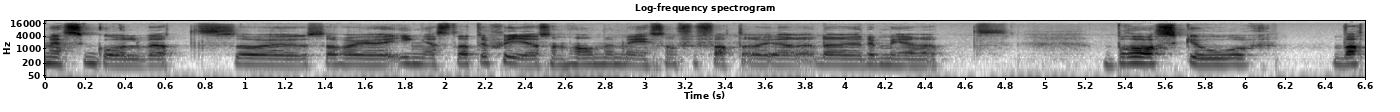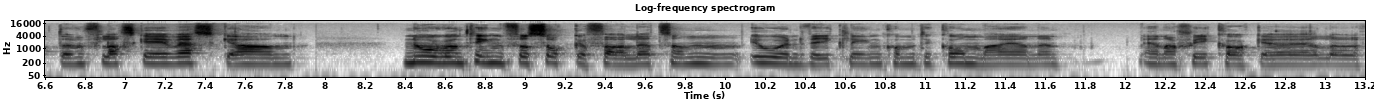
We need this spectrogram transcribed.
mässgolvet så, så har jag inga strategier som har med mig som författare att göra. Där är det mer att bra skor, vattenflaska i väskan, någonting för sockerfallet som oundvikligen kommer till komma, en energikaka eller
